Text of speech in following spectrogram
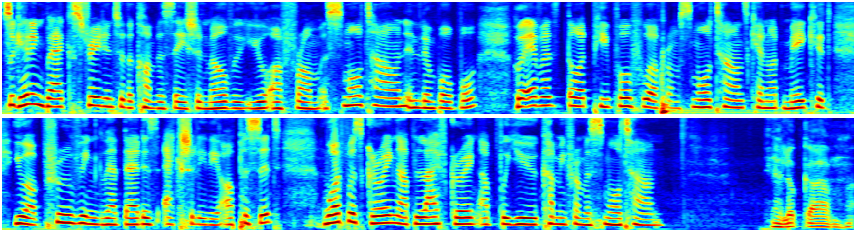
So getting back straight into the conversation, Melville, you are from a small town in Limpopo. Whoever thought people who are from small towns cannot make it, you are proving that that is actually the opposite. What was growing up, life growing up for you coming from a small town? Yeah, look, um,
